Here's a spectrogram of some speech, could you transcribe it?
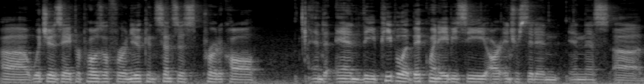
uh, which is a proposal for a new consensus protocol, and and the people at Bitcoin ABC are interested in in this uh,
